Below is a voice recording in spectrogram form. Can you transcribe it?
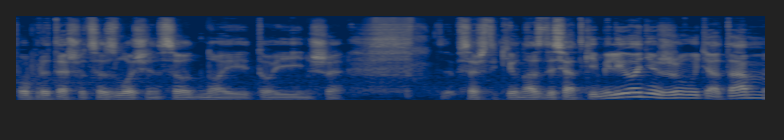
попри те, що це злочин все одно і то і інше. Все ж таки, у нас десятки мільйонів живуть, а там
